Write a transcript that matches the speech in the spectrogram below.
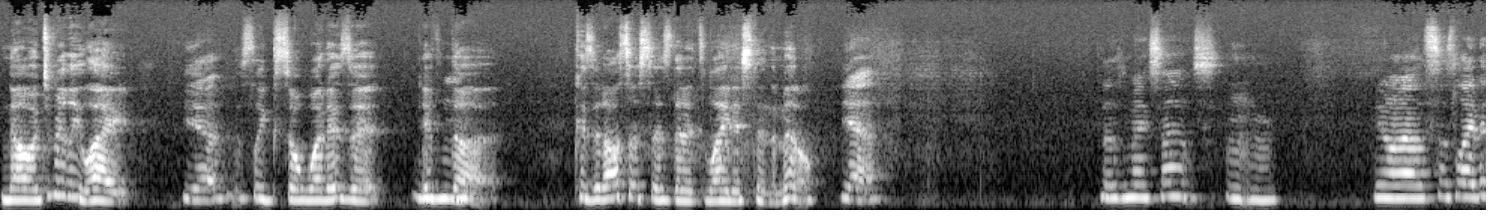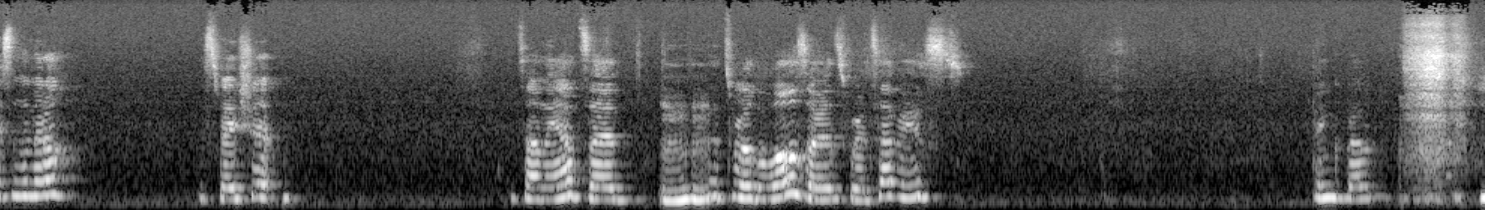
no, it's really light. yeah. It's like, so what is it Mhm. if the. Because it also says that it's lightest in the middle. Yeah. Doesn't make sense. Mm-mm. You know what else is lightest in the middle? The spaceship. It's on the outside. Mm-hmm. That's where all the walls are. That's where it's heaviest. Think about.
